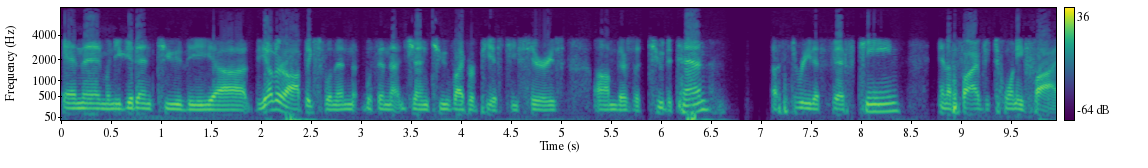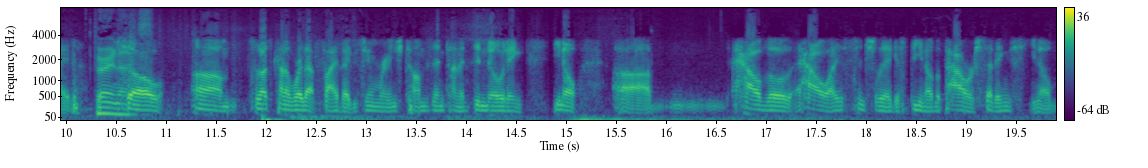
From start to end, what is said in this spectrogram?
And then when you get into the uh, the other optics within within that Gen 2 Viper PST series, um, there's a 2 to 10, a 3 to 15, and a 5 to 25. Very nice. So, um, so that's kind of where that 5x zoom range comes in, kind of denoting, you know, uh, how the how I essentially, I guess, you know, the power settings, you know,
